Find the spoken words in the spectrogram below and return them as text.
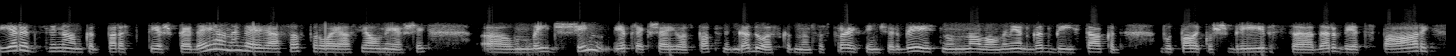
pieredzes zinām, ka parasti tieši pēdējā nedēļā sasparojās jaunieši. Uh, un līdz šim iepriekšējos 11 gados, kad mums tas projektiņš ir bijis, nu nav vēl nevienu gadu bijis tā, kad būtu palikuši brīvas uh, darbietas pāri, uh,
